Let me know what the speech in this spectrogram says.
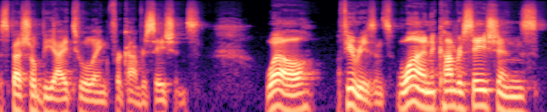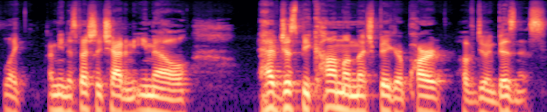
special BI tooling for conversations? Well, a few reasons. One, conversations like I mean, especially chat and email have just become a much bigger part of doing business.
